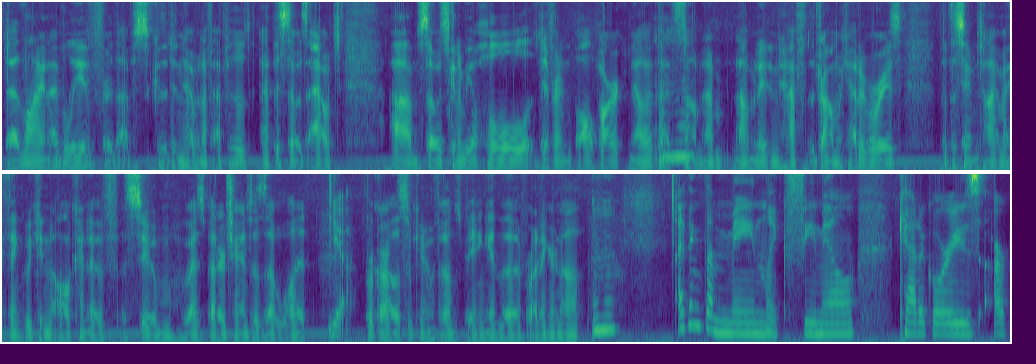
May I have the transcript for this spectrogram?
deadline, I believe, for the because it didn't have enough episodes episodes out. Um, so it's going to be a whole different ballpark now that that's not nom- nominated in half of the drama categories. But at the same time, I think we can all kind of assume who has better chances at what, Yeah. regardless of Game of Thrones being in the running or not. I think the main like female categories are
